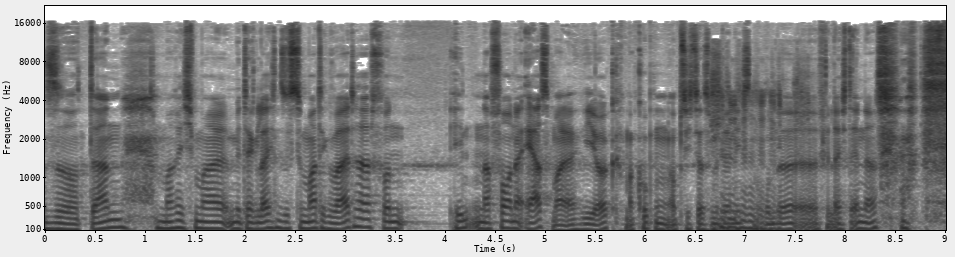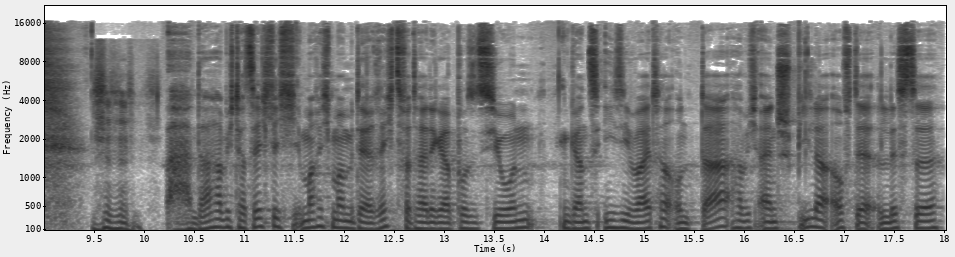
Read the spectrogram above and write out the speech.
So, dann mache ich mal mit der gleichen Systematik weiter. Von hinten nach vorne erstmal, Georg. Mal gucken, ob sich das mit der nächsten Runde äh, vielleicht ändert. Ah, da habe ich tatsächlich, mache ich mal mit der Rechtsverteidigerposition ganz easy weiter. Und da habe ich einen Spieler auf der Liste.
